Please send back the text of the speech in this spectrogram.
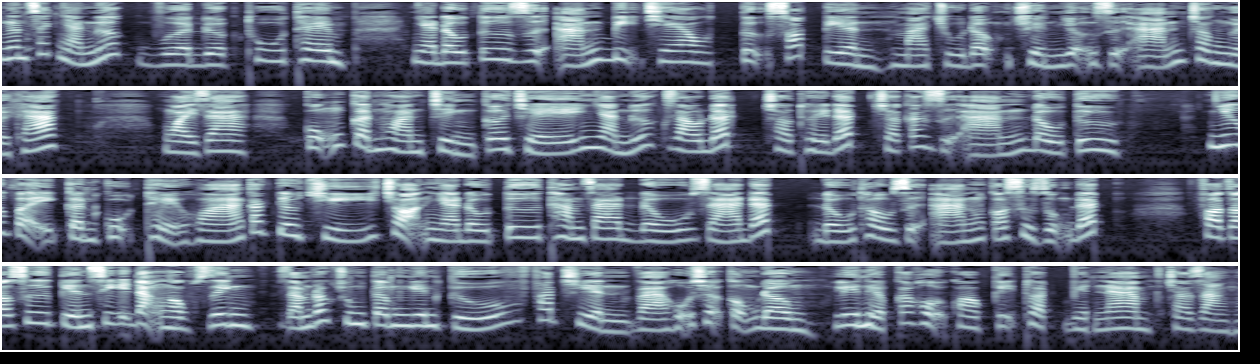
ngân sách nhà nước vừa được thu thêm, nhà đầu tư dự án bị treo tự sót tiền mà chủ động chuyển nhượng dự án cho người khác. Ngoài ra, cũng cần hoàn chỉnh cơ chế nhà nước giao đất cho thuê đất cho các dự án đầu tư. Như vậy, cần cụ thể hóa các tiêu chí chọn nhà đầu tư tham gia đấu giá đất, đấu thầu dự án có sử dụng đất. Phó giáo sư tiến sĩ Đặng Ngọc Dinh, Giám đốc Trung tâm Nghiên cứu, Phát triển và Hỗ trợ Cộng đồng, Liên hiệp các hội khoa học kỹ thuật Việt Nam cho rằng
